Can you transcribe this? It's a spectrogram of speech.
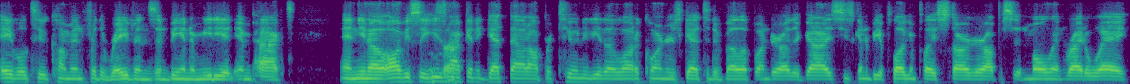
able to come in for the Ravens and be an immediate impact. And, you know, obviously he's okay. not going to get that opportunity that a lot of corners get to develop under other guys. He's going to be a plug and play starter opposite Mullen right away.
